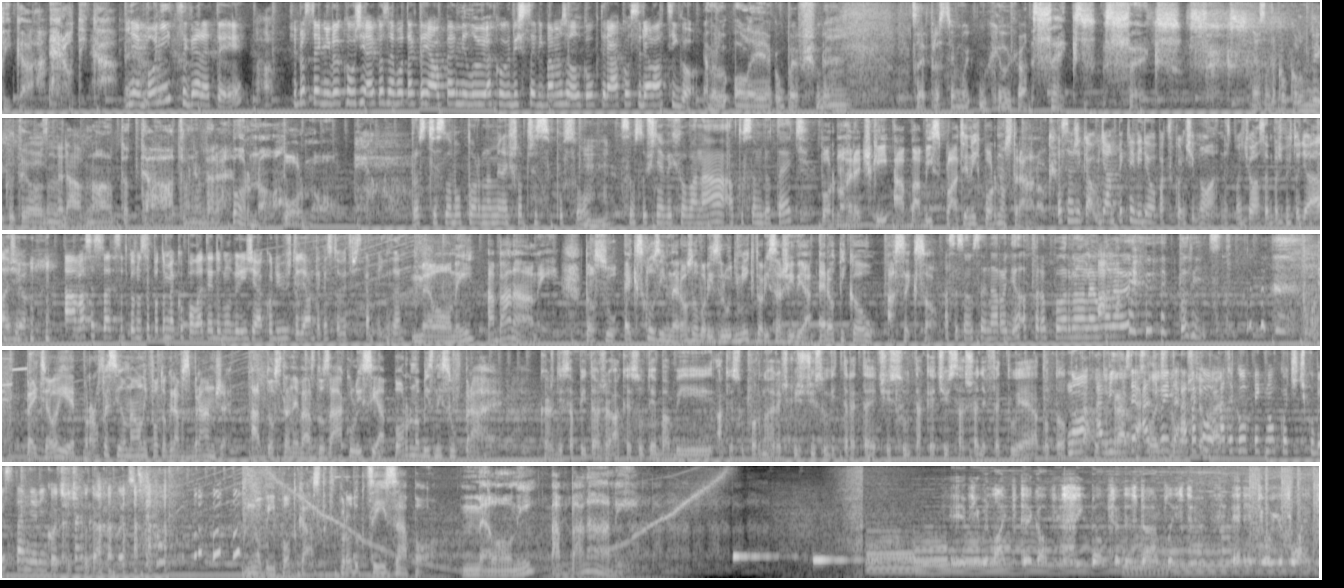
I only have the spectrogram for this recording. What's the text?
Erotika. Erotika. Mě voní cigarety, Aha. že prostě jak někdo kouří jako nebo tak, tak já úplně miluju, jako když se líbám s holkou, která jako si dává cigo. Já miluju olej jako úplně všude. Mm. To je prostě můj úchylka. Sex. Sex. Sex. Já jsem takovou Kolumbíku, tyjo, nedávno a to, to, to mě bere. Porno. Porno. Prostě slovo porno mi nešlo přes pusu. Mm-hmm. Jsem slušně vychovaná a to jsem doteď. Pornoherečky a baby z platených pornostránok. Já jsem říkala, udělám pěkný video, pak skončím. No a neskončila jsem, proč bych to dělala, že jo. A vlastně s Statkou jsme se potom jako po letech domluvili, že jako když už to dělám, tak já toho vytřeskám peníze. Melóny a banány. To sú exkluzívne rozhovory s ľuďmi, ktorí sa živia erotikou a sexom. Asi jsem se narodila pro porno, nebo nevím, jak to říct. Peťo je profesionálny fotograf z branže a dostane vás do zákulisia pornobiznisu v Prahe. Každý sa pýta, že aké sú tie baby, aké sú pornoherečky, či sú vytreté, či sú také, či sa všade fetuje a toto. No a, Takúto vidíte, a, slečnu a, mať. a takovou pěknou kočičku byste tam měli. Kočičku, tak? Nový podcast v produkcii ZAPO. Melóny a banány. If you would like to take off your seatbelts at this time, please do, and enjoy your flight.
